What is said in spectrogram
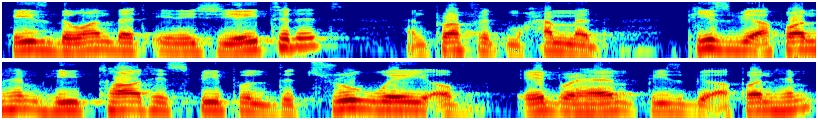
he's the one that initiated it, and Prophet Muhammad, peace be upon him, he taught his people the true way of Abraham, peace be upon him,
